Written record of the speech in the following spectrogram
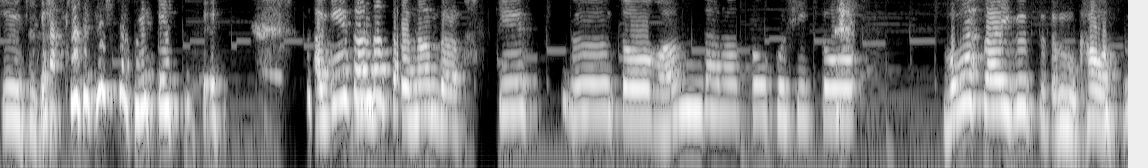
重機が好きな人がいて あげさんだったらなんだろうゲうんとマンダラと星と防災グッズともうカオス。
